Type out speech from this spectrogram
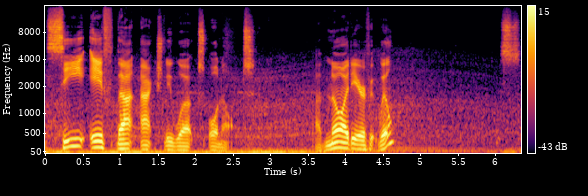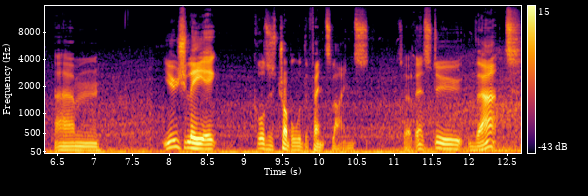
See if that actually works or not. I have no idea if it will. Um, usually it causes trouble with the fence lines. So let's do that.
